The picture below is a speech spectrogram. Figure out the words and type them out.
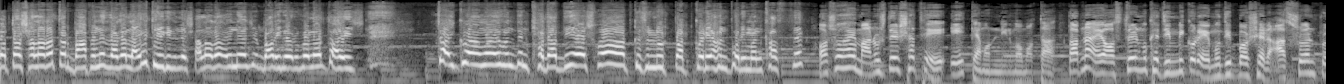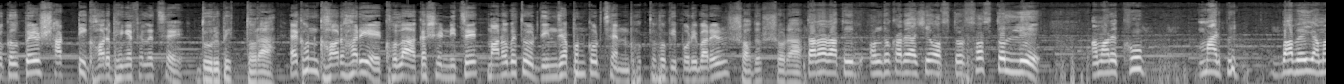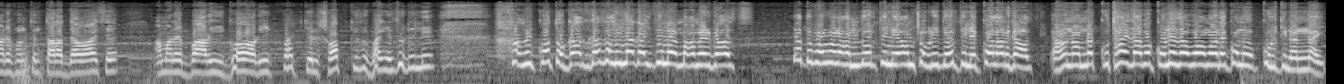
বেটা শালারা তোর বাপ এনে জায়গা লাই তুই দিলে? শালারা এনে বাড়ি ঘর বলে তাই আমার এখন দিন খেদা দিয়ে সব কিছু লুটপাট করে এখন পরিমাণ খাচ্ছে। অসহায় মানুষদের সাথে এ কেমন নির্মমতা? পাবনায় অস্ত্রের মুখে জিম্মি করে মুজিব বর্ষের আশ্রয়ন প্রকল্পের ষাটটি ঘর ভেঙে ফেলেছে দুর্বৃত্তরা। এখন ঘর হারিয়ে খোলা আকাশের নিচে মানবেতর দিন যাপন করছেন ভুক্তভোগী পরিবারের সদস্যরা। তারা রাতের অন্ধকারে আসে অস্ত্র শস্ত্র নিয়ে। আমারে খুব মারপিট ভাবেই আমার থেকে তারা দেওয়া হয়েছে। আমার বাড়ি, ঘর, ইট, পাটকেল সব কিছু ভাঙে চুরিলে আমি কত গাছ গাছালি লাগাইছিলাম আমের গাছ। এত বড় বড় আম ধরতিলে আম সবরি ধরতিলে কলার গাছ। এখন আমরা কোথায় যাব, কোনে যাব, আমার কোনো কুল কিনার নাই।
